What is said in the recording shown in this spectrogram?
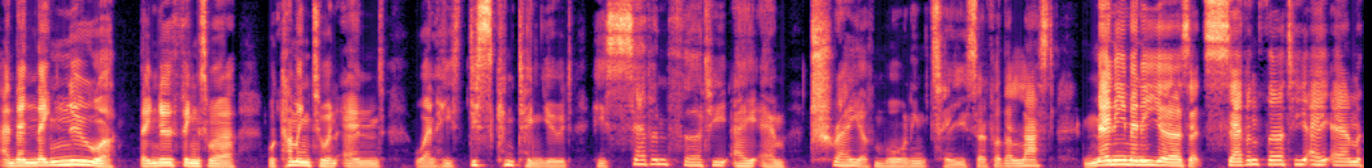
And then they knew they knew things were were coming to an end when he discontinued his 7:30 a.m. tray of morning tea. So for the last many many years at 7:30 a.m.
